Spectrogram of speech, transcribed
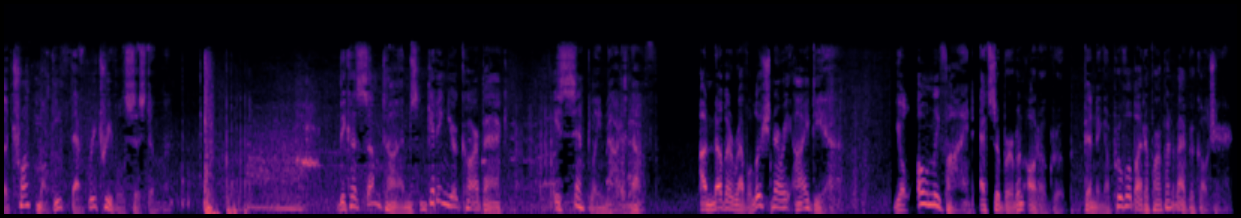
the Trunk Monkey Theft Retrieval System. Because sometimes getting your car back is simply not enough. Another revolutionary idea you'll only find at Suburban Auto Group, pending approval by Department of Agriculture.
